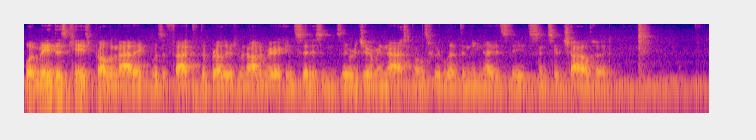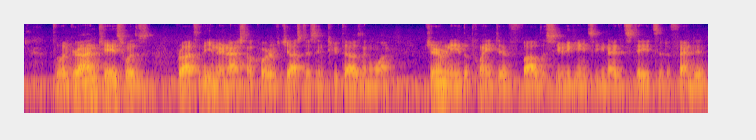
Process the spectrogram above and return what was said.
What made this case problematic was the fact that the brothers were not American citizens, they were German nationals who had lived in the United States since their childhood. The LaGrand case was brought to the International Court of Justice in 2001. Germany, the plaintiff, filed a suit against the United States, the defendant,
